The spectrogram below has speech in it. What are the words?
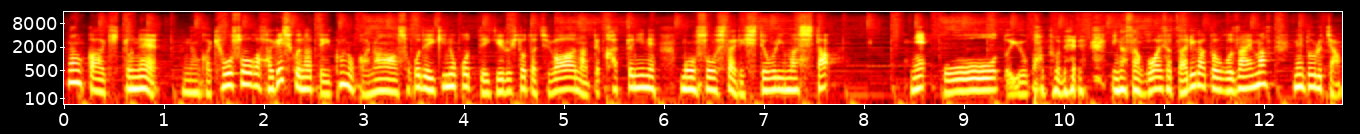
なんかきっとねなんか競争が激しくなっていくのかな、そこで生き残っていける人たちは、なんて勝手にね、妄想したりしておりました。ね、おーということで、皆さんご挨拶ありがとうございます。ね、ドルちゃん、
